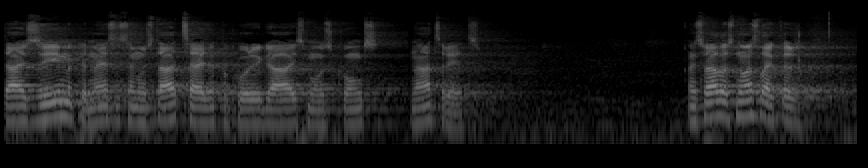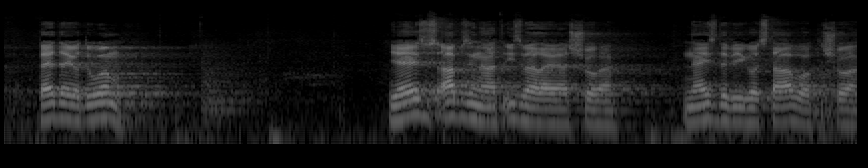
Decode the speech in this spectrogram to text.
tā ir zīme, ka mēs esam uz tā ceļa, pa kuru ir gājis mūsu kungs nācerietis. Es vēlos noslēgt ar pēdējo domu. Jēzus apzināti izvēlējās šo neizdevīgo stāvokli, šo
